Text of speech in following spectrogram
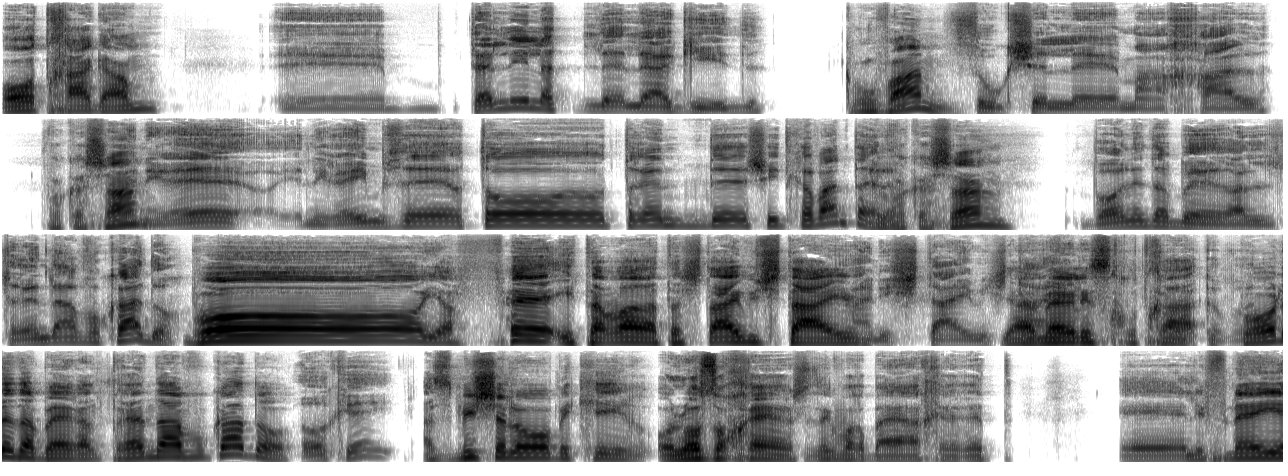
או אותך גם, אה, תן לי להגיד, כמובן, סוג של אה, מאכל, בבקשה, ונראה נראה אם זה אותו טרנד אה, שהתכוונת אליו. בבקשה. בואו נדבר על טרנד האבוקדו. בוא, יפה, איתמר, אתה שתיים משתיים. אני שתיים משתיים. יאמר לזכותך. בואו נדבר על טרנד האבוקדו. אוקיי. אז מי שלא מכיר או לא זוכר, שזה כבר בעיה אחרת, לפני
